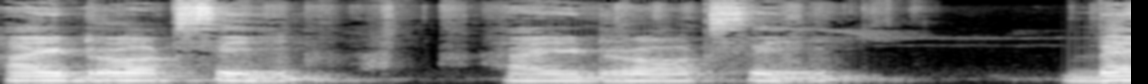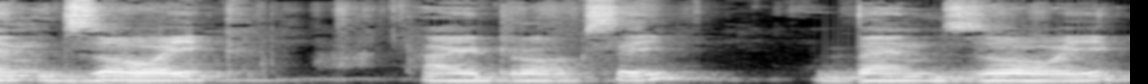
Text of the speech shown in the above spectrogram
hydroxy hydroxy benzoic hydroxy benzoic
